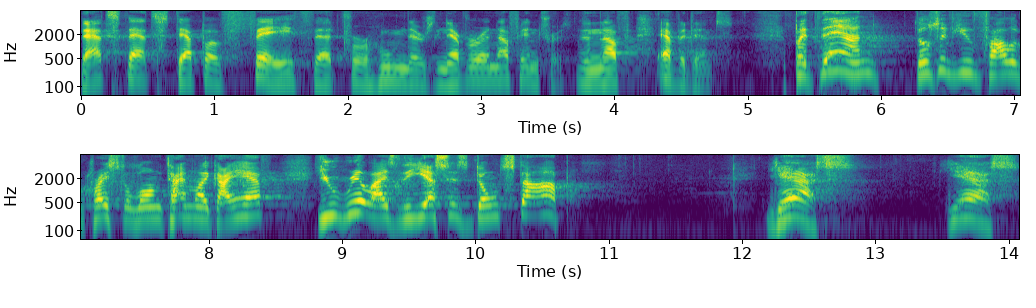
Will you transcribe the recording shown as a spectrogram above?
That's that step of faith that for whom there's never enough interest, enough evidence. But then, those of you who followed Christ a long time like I have, you realize the yeses don't stop. Yes, yes,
